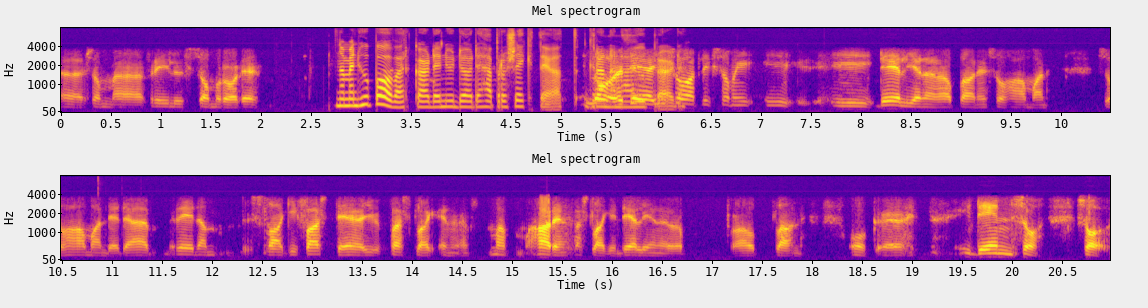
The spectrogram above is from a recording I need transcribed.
äh, som äh, friluftsområde. No, men hur påverkar det nu då det här projektet att grannarna det är är ju upprörda? så att liksom i, i, i delgeneralplanen så har man så har man det där redan slagit fast, det är ju fastslagen, man har en fastslagen delgeneralplan och eh, i den så, så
